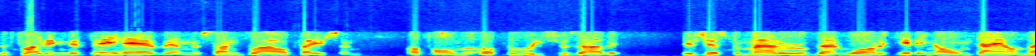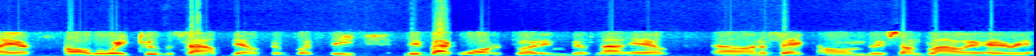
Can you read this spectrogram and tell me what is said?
the flooding that they have in the Sunflower Basin up on the upper reaches of it is just a matter of that water getting on down there all the way to the South Delta. But the the backwater flooding does not have uh, an effect on the Sunflower area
